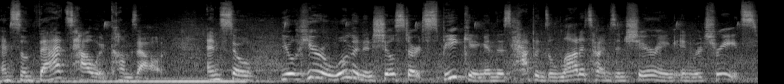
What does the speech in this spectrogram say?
And so that's how it comes out. And so you'll hear a woman and she'll start speaking, and this happens a lot of times in sharing in retreats.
